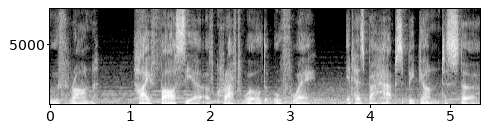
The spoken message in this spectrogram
Ulthran, High Farseer of Craftworld Ulthwé, it has perhaps begun to stir.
